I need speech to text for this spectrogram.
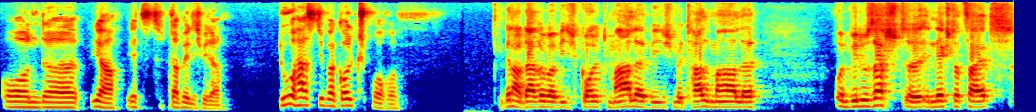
Und äh, ja, jetzt, da bin ich wieder. Du hast über Gold gesprochen. Genau, darüber, wie ich Gold male, wie ich Metall male. Und wie du sagst, äh, in nächster Zeit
